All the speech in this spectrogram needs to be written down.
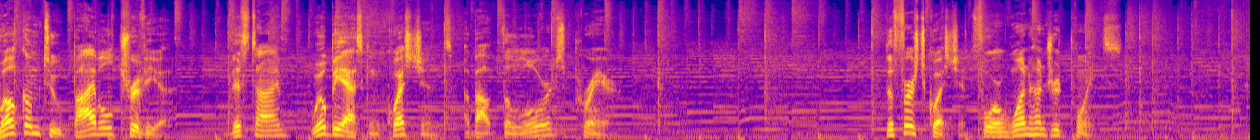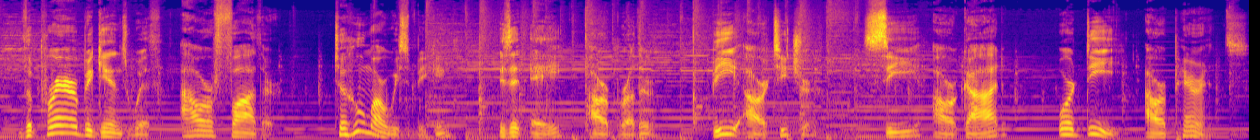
Welcome to Bible Trivia. This time, we'll be asking questions about the Lord's Prayer. The first question for 100 points. The prayer begins with Our Father. To whom are we speaking? Is it A, our brother, B, our teacher, C, our God, or D, our parents?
